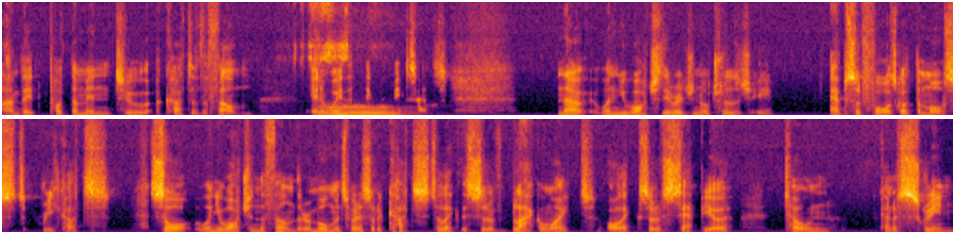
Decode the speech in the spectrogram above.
and they'd put them into a cut of the film in a way that didn't make Ooh. sense. Now, when you watch the original trilogy, episode four's got the most recuts. So when you're watching the film, there are moments where it sort of cuts to like this sort of black and white or like sort of sepia tone kind of screen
